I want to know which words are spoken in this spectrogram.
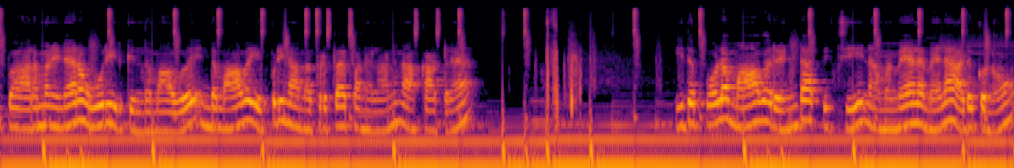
இப்போ அரை மணி நேரம் ஊறி இருக்கு இந்த மாவு. இந்த மாவை எப்படி நாம் ப்ரிப்பேர் பண்ணலான்னு நான் காட்டுறேன். இதை போல் மாவை ரெண்டாக பிச்சு நம்ம மேலே மேலே அடுக்கணும்.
